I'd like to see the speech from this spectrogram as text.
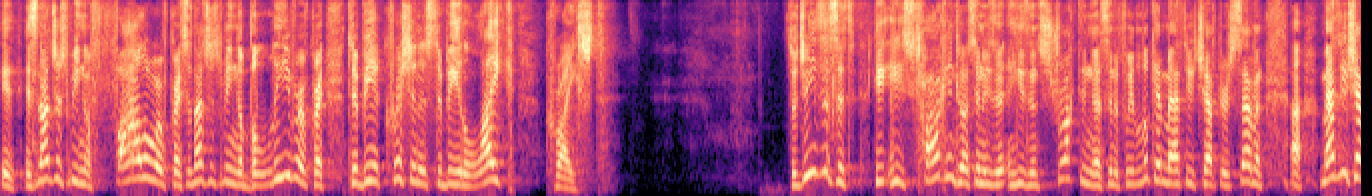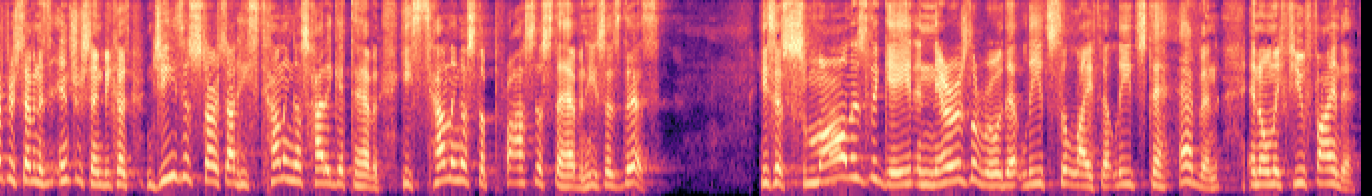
it's not just being a follower of Christ. It's not just being a believer of Christ. To be a Christian is to be like Christ. So Jesus is, he, he's talking to us and he's, he's instructing us. And if we look at Matthew chapter 7, uh, Matthew chapter 7 is interesting because Jesus starts out, he's telling us how to get to heaven. He's telling us the process to heaven. He says this. He says, small is the gate and narrow is the road that leads to life, that leads to heaven, and only few find it.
